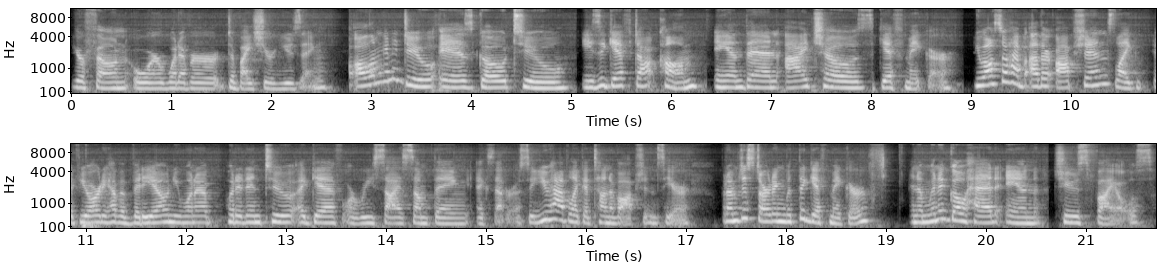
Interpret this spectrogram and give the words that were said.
your phone, or whatever device you're using. All I'm going to do is go to ezgif.com and then I chose GIF Maker. You also have other options like if you already have a video and you want to put it into a GIF or resize something, etc. So you have like a ton of options here. But I'm just starting with the GIF Maker. And I'm gonna go ahead and choose files.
